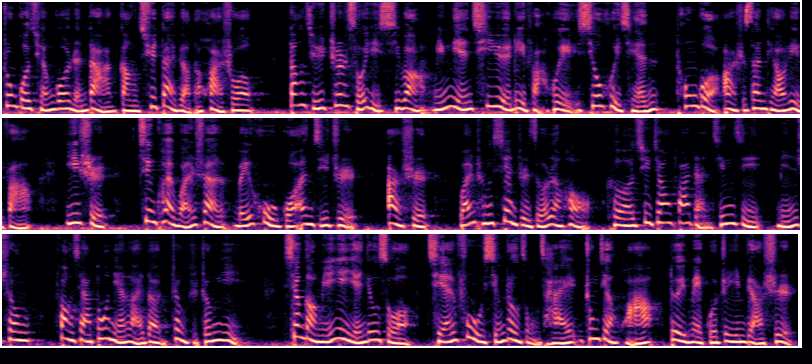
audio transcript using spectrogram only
中国全国人大港区代表的话说：“当局之所以希望明年七月立法会休会前通过二十三条立法，一是尽快完善维护国安机制；二是完成限制责任后，可聚焦发展经济民生，放下多年来的政治争议。”香港民意研究所前副行政总裁钟建华对美国之音表示：“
